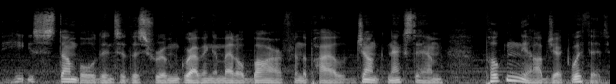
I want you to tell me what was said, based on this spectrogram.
he stumbled into this room grabbing a metal bar from the pile of junk next to him, poking the object with it.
